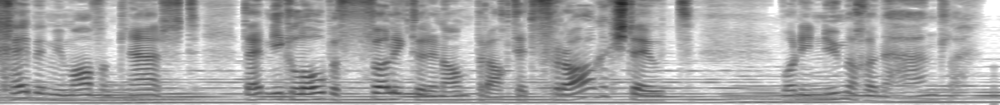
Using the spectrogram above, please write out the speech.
Ich habe mich am Anfang genervt. Der hat mein Glauben völlig durcheinander gebracht. Er hat Fragen gestellt, die ich nicht mehr handeln konnte.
